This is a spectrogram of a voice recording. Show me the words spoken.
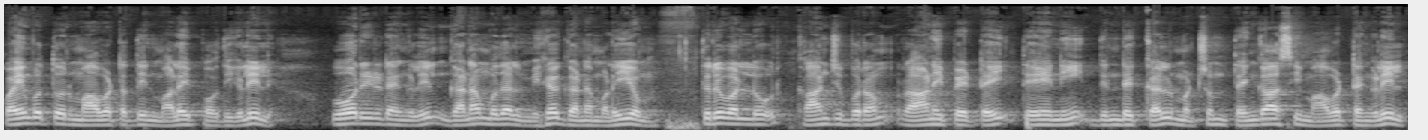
கோயம்புத்தூர் மாவட்டத்தின் மலைப்பகுதிகளில் ஓரிரு இடங்களில் கன முதல் மிக கனமழையும். திருவள்ளூர் காஞ்சிபுரம் ராணிப்பேட்டை தேனி திண்டுக்கல் மற்றும் தென்காசி மாவட்டங்களில்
